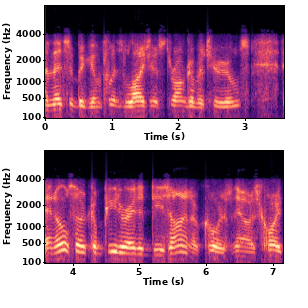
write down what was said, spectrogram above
and that's a big influence, lighter, stronger materials. And also computer aided design, of course, now is quite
